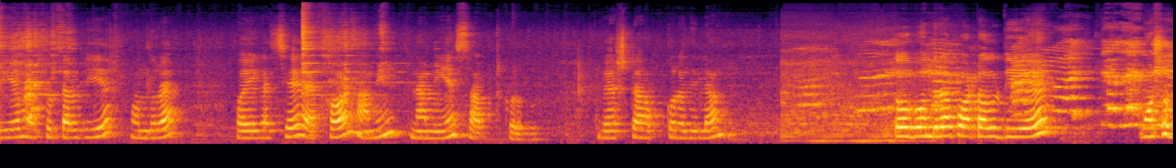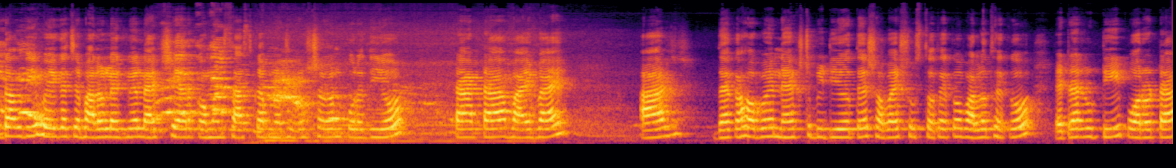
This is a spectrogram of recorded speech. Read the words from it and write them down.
দিয়ে, মসুর ডাল দিয়ে, বন্ধুরা হয়ে গেছে, এখন আমি নামিয়ে সফট করব। গ্যাসটা অফ করে দিলাম। তো বন্ধুরা, পটল দিয়ে, মসুর ডাল দিয়ে হয়ে গেছে। ভালো লাগলে like share comment subscribe notification করে দিও। টাটা বাই বাই আর দেখা হবে নেক্সট ভিডিওতে সবাই সুস্থ থেকো, ভালো থেকো। এটা রুটি, পরোটা,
